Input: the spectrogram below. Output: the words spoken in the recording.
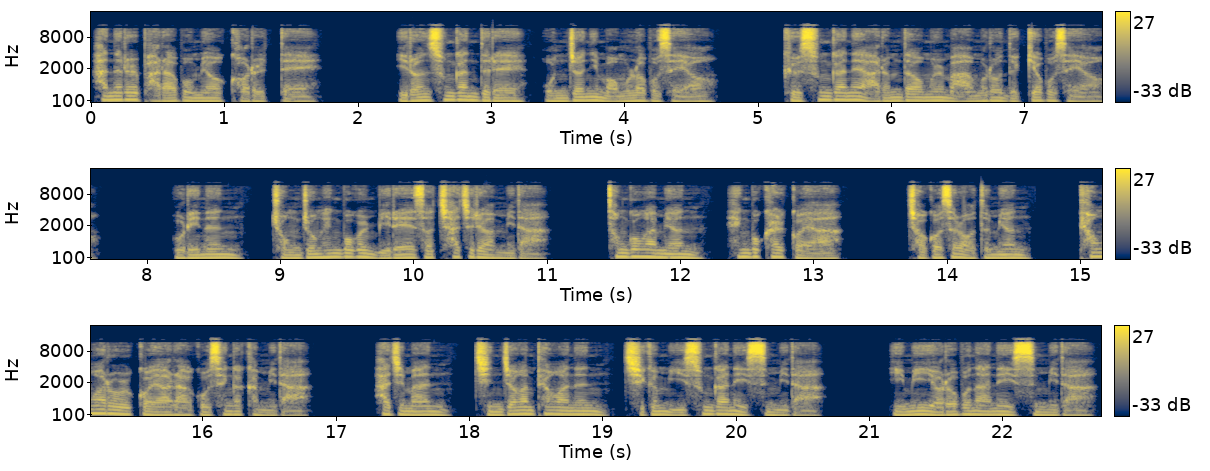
하늘을 바라보며 걸을 때, 이런 순간들에 온전히 머물러 보세요. 그 순간의 아름다움을 마음으로 느껴보세요. 우리는 종종 행복을 미래에서 찾으려 합니다. 성공하면 행복할 거야. 저것을 얻으면 평화로울 거야 라고 생각합니다. 하지만 진정한 평화는 지금 이 순간에 있습니다. 이미 여러분 안에 있습니다.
